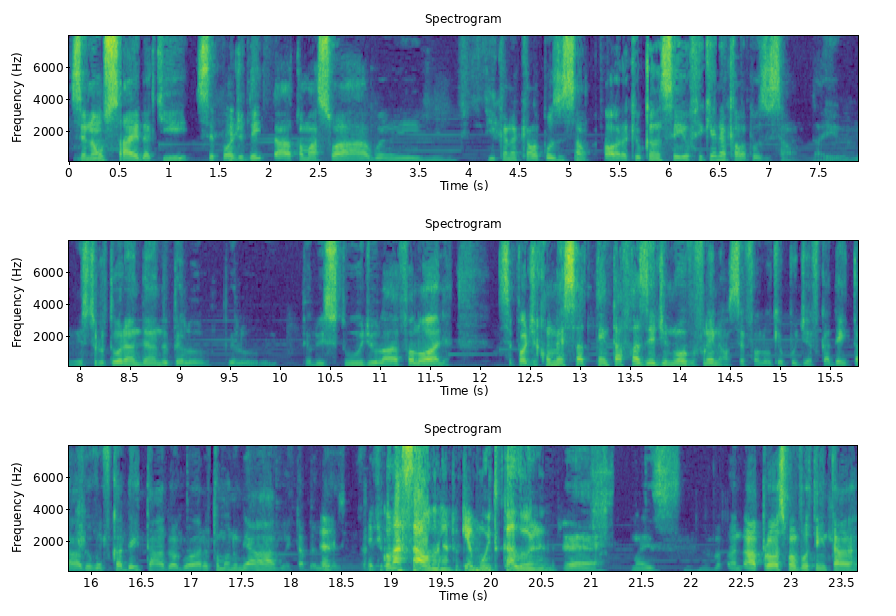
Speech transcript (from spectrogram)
você não sai daqui, você pode deitar, tomar sua água e fica naquela posição. A hora que eu cansei, eu fiquei naquela posição. Daí o instrutor andando pelo, pelo, pelo estúdio lá falou, olha, você pode começar a tentar fazer de novo. Eu falei, não, você falou que eu podia ficar deitado, eu vou ficar deitado agora tomando minha água, e tá beleza. Você ficou na sauna, né? Porque é muito calor, né? É, mas a próxima eu vou tentar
